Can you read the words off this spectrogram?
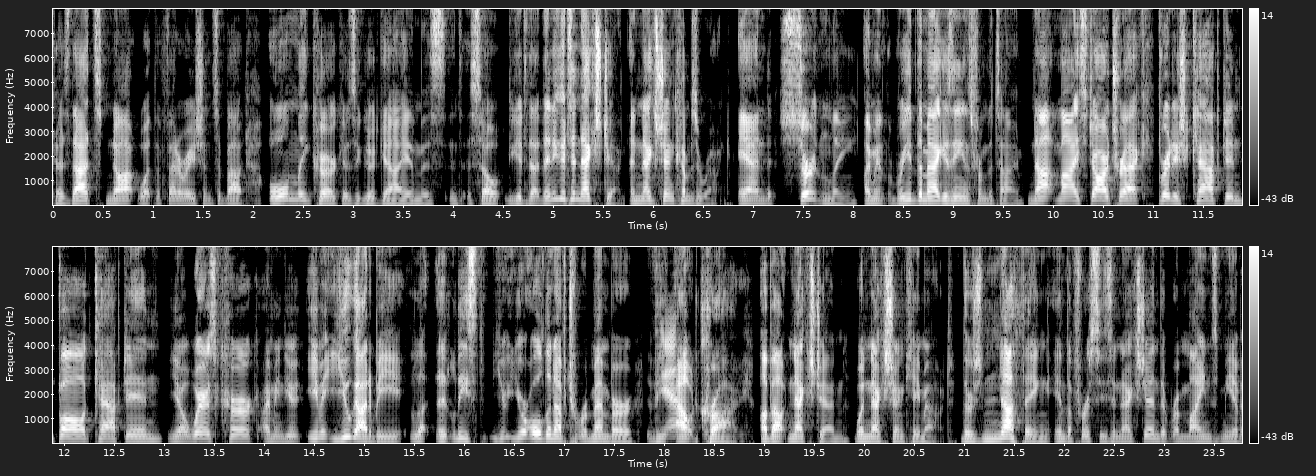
because that's not what the Federation's about. Only Kirk is a good guy in this. So you get to that. Then you get to Next Gen, and Next Gen comes around. And certainly, I mean, read the magazines from the time. Not my Star Trek, British captain, bald captain. You know, where's Kirk? I mean, you even you got to be at least you- you're old enough to remember the Yeah. outcry about Next Gen when Next Gen came out. There's nothing in the first season Next Gen that reminds me of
